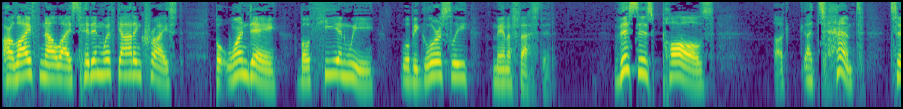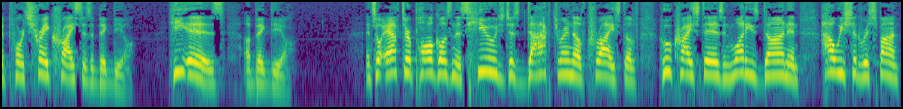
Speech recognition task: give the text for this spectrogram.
Our life now lies hidden with God in Christ, but one day, both he and we will be gloriously manifested. This is Paul's uh, attempt to portray Christ as a big deal. He is a big deal. And so after Paul goes in this huge just doctrine of Christ, of who Christ is and what he's done and how we should respond,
